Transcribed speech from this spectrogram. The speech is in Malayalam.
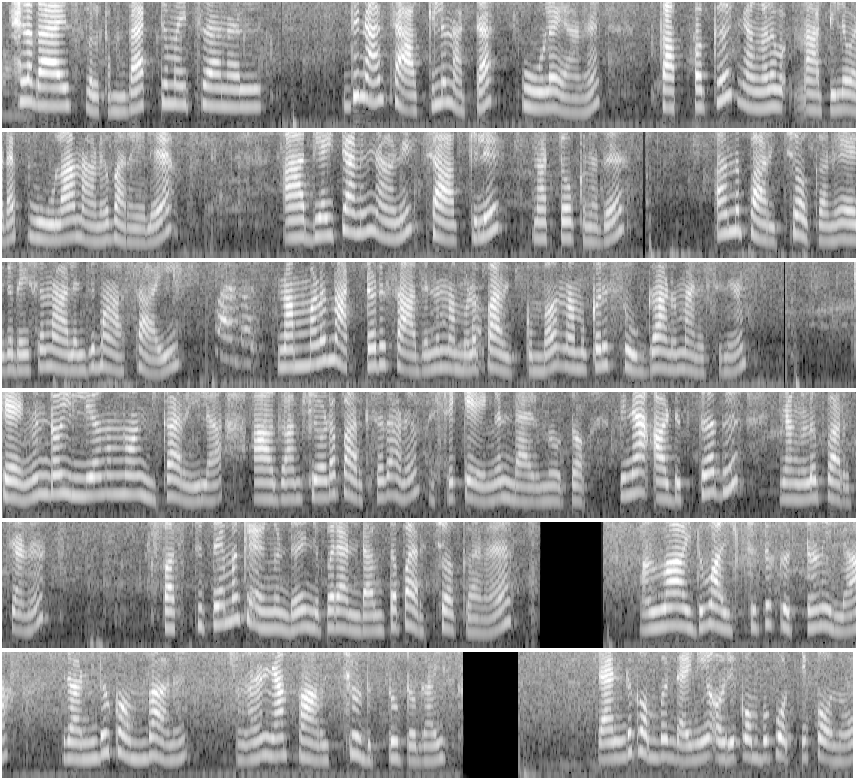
Hello guys welcome back to my channel ഇത് ഞാൻ ചാക്കിൽ നട്ട പൂളയാണ്. കപ്പക്ക് ഞങ്ങൾ നാട്ടിലിവിടെ പൂള എന്നാണ് പറയൽ ആദ്യമായിട്ടാണ് ഞാൻ ചാക്കിൽ നട്ടു നോക്കണത് അതൊന്ന് പറിച്ചു നോക്കുകയാണ് ഏകദേശം നാലഞ്ച് മാസമായി നമ്മൾ നട്ടൊരു സാധനം നമ്മൾ പറിക്കുമ്പോൾ നമുക്കൊരു സുഖമാണ് മനസ്സിന്. കേങ്ങുണ്ടോ ഇല്ലയോ എന്നൊന്നും എനിക്കറിയില്ല. ആകാംക്ഷയോടെ പറിച്ചതാണ്. പക്ഷെ കേങ്ങുണ്ടായിരുന്നു കേട്ടോ. പിന്നെ അടുത്തത് ഞങ്ങൾ പറിച്ചാണ്. ഫസ്റ്റ് തേമ കേങ്ങുണ്ട്. ഇനിയിപ്പോൾ രണ്ടാമത്തെ പറിച്ചു നോക്കുകയാണ് അല്ല ഇത് വലിച്ചിട്ട് കിട്ടണില്ല. രണ്ട് കൊമ്പാണ്. അങ്ങനെ ഞാൻ പറിച്ചെടുത്തു കേട്ടോ ഗൈസ് രണ്ട് കൊമ്പുണ്ടായിനി ഒരു കൊമ്പ് പൊട്ടിപ്പോന്നു.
